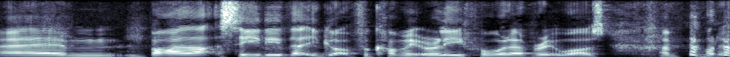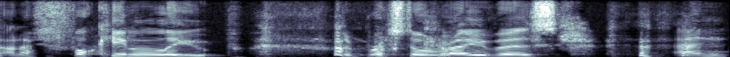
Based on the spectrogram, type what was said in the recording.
Um, buy that CD that you got for Comic Relief or whatever it was, and put it on a fucking loop to Bristol Rovers. And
